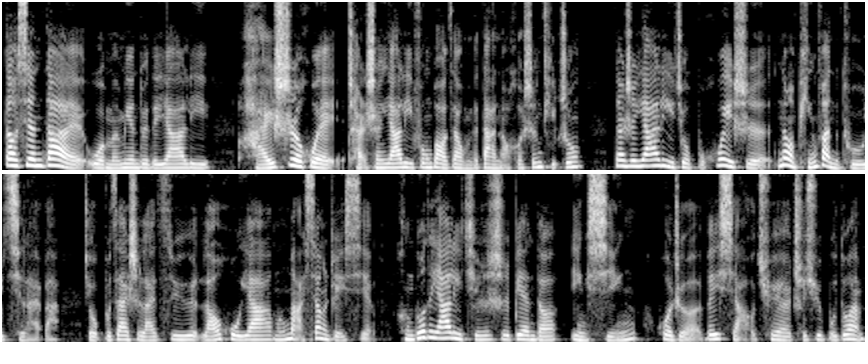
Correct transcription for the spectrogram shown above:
到现在，我们面对的压力还是会产生压力风暴在我们的大脑和身体中，但是压力就不会是那么频繁的突如其来吧。就不再是来自于老虎呀、猛犸象这些，很多的压力其实是变得隐形或者微小却持续不断。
